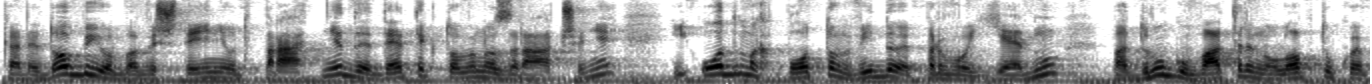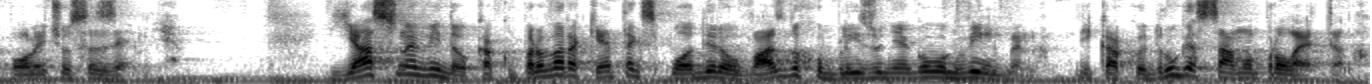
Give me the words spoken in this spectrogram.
kada je dobio obaveštenje od pratnje da je detektovano zračenje i odmah potom video je prvo jednu, pa drugu vatrenu loptu koja poleću sa zemlje. Jasno je video kako prva raketa eksplodira u vazduhu blizu njegovog wingmana i kako je druga samo proletela.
